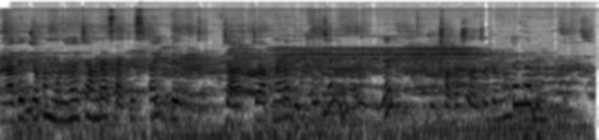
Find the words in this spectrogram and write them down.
ওনাদের যখন মনে হয়েছে আমরা স্যাটিসফাইড যা যা আপনারা দেখিয়েছেন ওনারা বললেন ছটা ছয় ছটার মধ্যে আমরা বেরিয়ে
